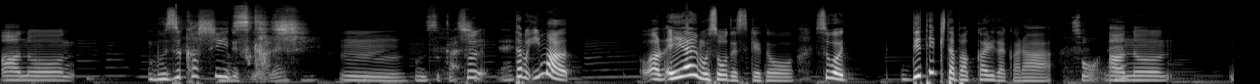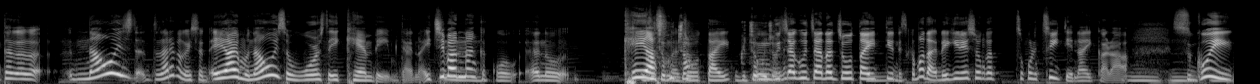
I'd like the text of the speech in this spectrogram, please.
あの難しいですよね難。しい。うん、難しそいうね。多分今あの AI もそうですけどすごい出てきたばっかりだから、ね。あのだから now is 誰かが言ってた AI も now is the worst it can be みたいな一番なんかこう、あのケアスな状態。ぐちゃぐちゃ？うんぐちゃぐちゃな状態っていうんですか、まだレギュレーションがそこについてないから、すごい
